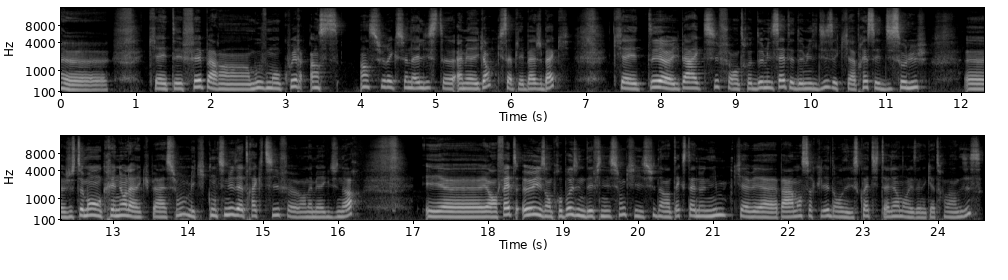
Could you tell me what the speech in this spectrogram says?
euh, qui a été fait par un mouvement queer insurrectionnaliste euh, américain qui s'appelait Bashback, qui a été euh, hyper actif entre 2007 et 2010 et qui après s'est dissolu justement en craignant la récupération, mais qui continue d'être actif en Amérique du Nord. Et, et, en fait, eux, ils en proposent une définition qui est issue d'un texte anonyme qui avait apparemment circulé dans les squats italiens dans les années 90.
